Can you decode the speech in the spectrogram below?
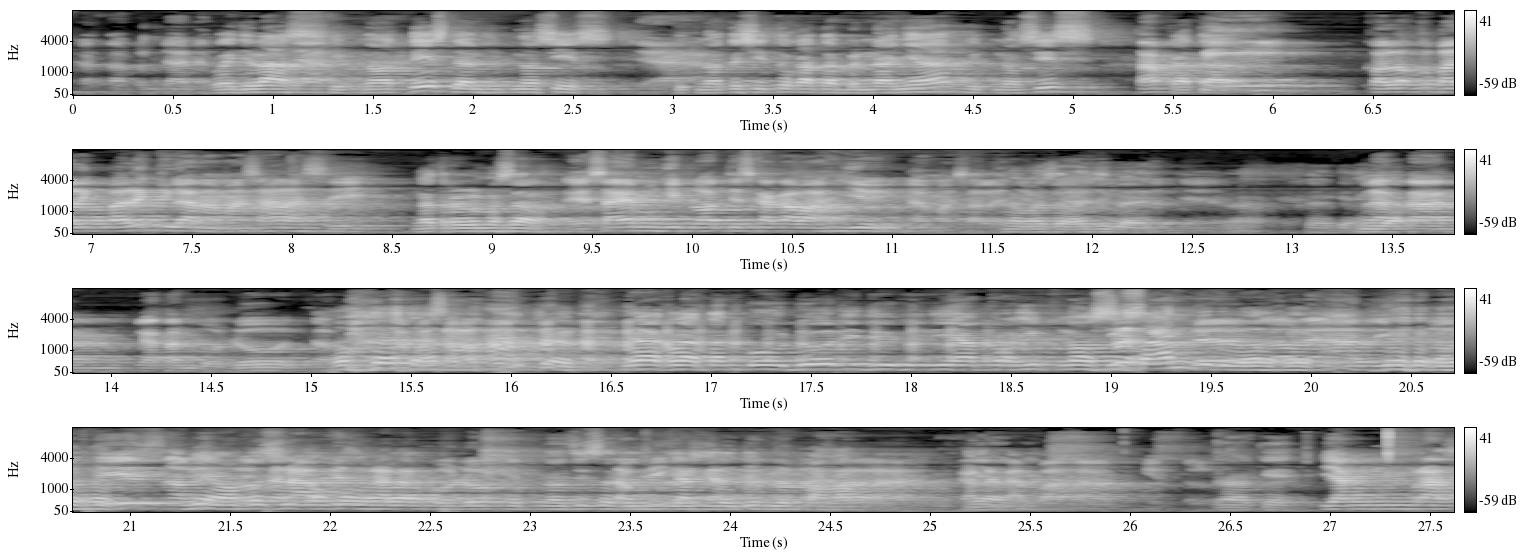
kata benda dan Oke jelas, kerja. hipnotis dan hipnosis. Ya. Hipnotis itu kata bendanya, hipnosis Tapi kata kalau kebalik-balik juga nggak masalah sih. nggak terlalu masalah. Ya, saya menghipnotis kakak Wahyu nggak masalah. Nggak masalah juga ya. sebenarnya. Nah. Kelihatan kelihatan bodoh, tapi nggak masalah. Nggak kelihatan bodoh di dunia perhipnosisan gitu loh. Hipnotis, Ini apa sih ngomong kelihatan bodoh. hipnosis tapi kan nggak belum paham. Karena Ya, nggak paham gitu. Oke. Yang meras,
